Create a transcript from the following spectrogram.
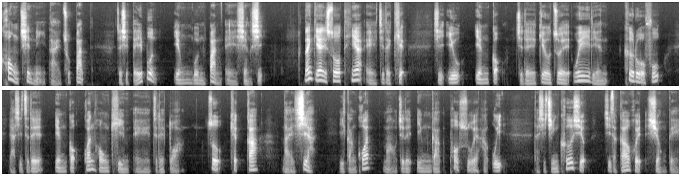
零七年来出版，这是第一本英文版的圣诗。咱今日所听的这个曲，是由英国一个叫做威廉克洛夫，也是一个英国管风琴的一个大作曲家来写。伊共款嘛有一个音乐博士的学位，但是真可惜，四十九岁上帝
